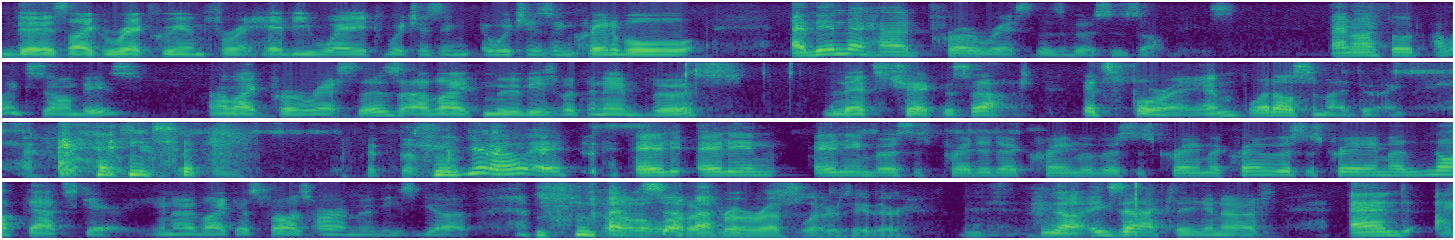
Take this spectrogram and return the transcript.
there's like Requiem for a Heavyweight, which is in, which is incredible, and then they had Pro Wrestlers versus Zombies, and I thought I like zombies, I like pro wrestlers, I like movies with the name verse. Let's check this out. It's 4 a.m. What else am I doing? The- you know, Alien, Alien versus Predator, Kramer versus Kramer, Kramer versus Kramer. Not that scary, you know, like as far as horror movies go. not a But, lot of um, pro wrestlers either. no, exactly. You know, and I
